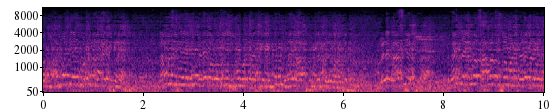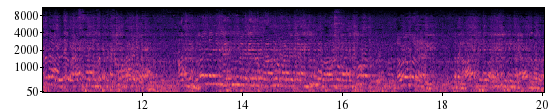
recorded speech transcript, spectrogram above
ಒಂದು ಅನುಮತಿಯನ್ನು ಕೊಟ್ಟು ನಾಲ್ಕೈದು ತಿಂಗಳಾಯಿತು ನಮ್ಮ ಜಿಲ್ಲೆಯಲ್ಲಿ ಬೆಳೆ ಬರೋದು ಜೂನ್ ಜುಲೈ ಲಾಸ್ಟ್ ಬೆಳೆ ಬರುತ್ತೆ ಬೆಳೆ ರಾಶಿ ಆಗ್ತದೆ ರೈತ ಎಲ್ಲೋ ಸಾಲ ಸುತ್ತ ಮಾಡಿ ಬೆಳೆ ಬೆಳೆದಿರ್ತಾರೆ ಆ ಬೆಳೆ ರಾಶಿ ಆದ ತಕ್ಷಣ ಮಾಡಬೇಕು ಅದು ಜುಲೈನಲ್ಲಿ ಖರೀದಿ ಕೇಂದ್ರ ಪ್ರಾರಂಭ ಮಾಡಬೇಕಾಗಿದ್ದು ನಾವು ಪ್ರಾರಂಭ ಮಾಡಿದ್ದು ನವೆಂಬರ್ನಲ್ಲಿ ನಾಲ್ಕು ತಿಂಗಳು ಐದು ತಿಂಗಳು ಗ್ಯಾಪ್ ನಂತರ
